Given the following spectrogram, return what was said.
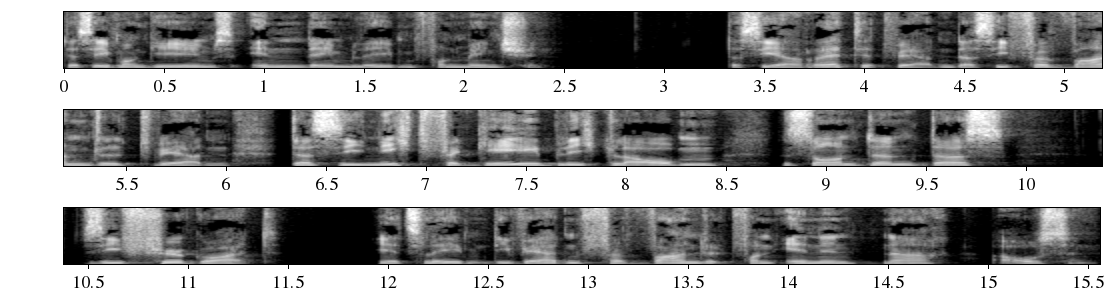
des Evangeliums in dem Leben von Menschen. Dass sie errettet werden, dass sie verwandelt werden, dass sie nicht vergeblich glauben, sondern dass sie für Gott jetzt leben. Die werden verwandelt von innen nach außen.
